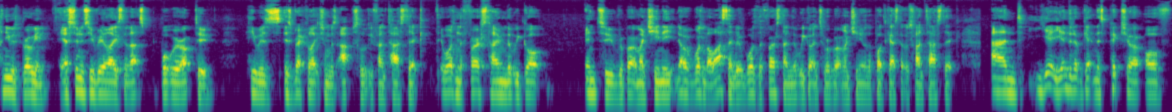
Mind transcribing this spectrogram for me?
and he was brilliant. As soon as he realised that that's what we were up to, he was his recollection was absolutely fantastic. It wasn't the first time that we got into Roberto Mancini. No, it wasn't the last time, but it was the first time that we got into Roberto Mancini on the podcast. That was fantastic. And yeah, you ended up getting this picture of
